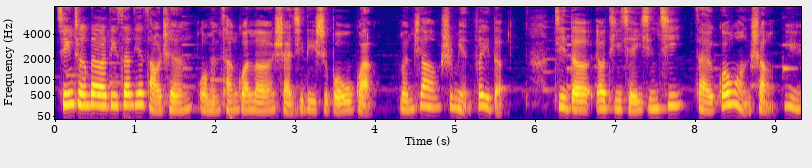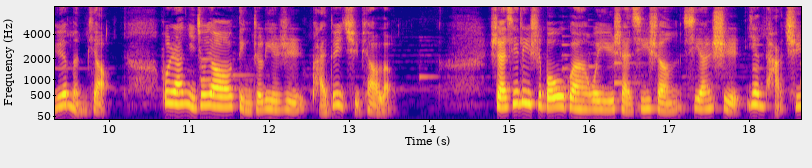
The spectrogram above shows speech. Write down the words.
行程的第三天早晨，我们参观了陕西历史博物馆，门票是免费的，记得要提前一星期在官网上预约门票，不然你就要顶着烈日排队取票了。陕西历史博物馆位于陕西省西安市雁塔区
